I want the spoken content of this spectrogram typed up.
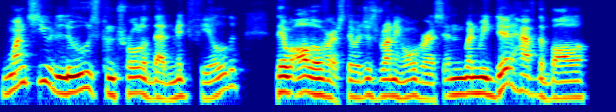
Once you lose control of that midfield, they were all over us. They were just running over us. And when we did have the ball,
